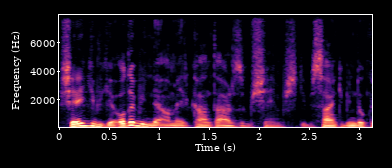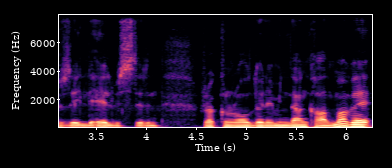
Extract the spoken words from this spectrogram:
Şey gibi ki o da bir Amerikan tarzı bir şeymiş gibi. Sanki 1950 Elvis'lerin rock'n'roll döneminden kalma ve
